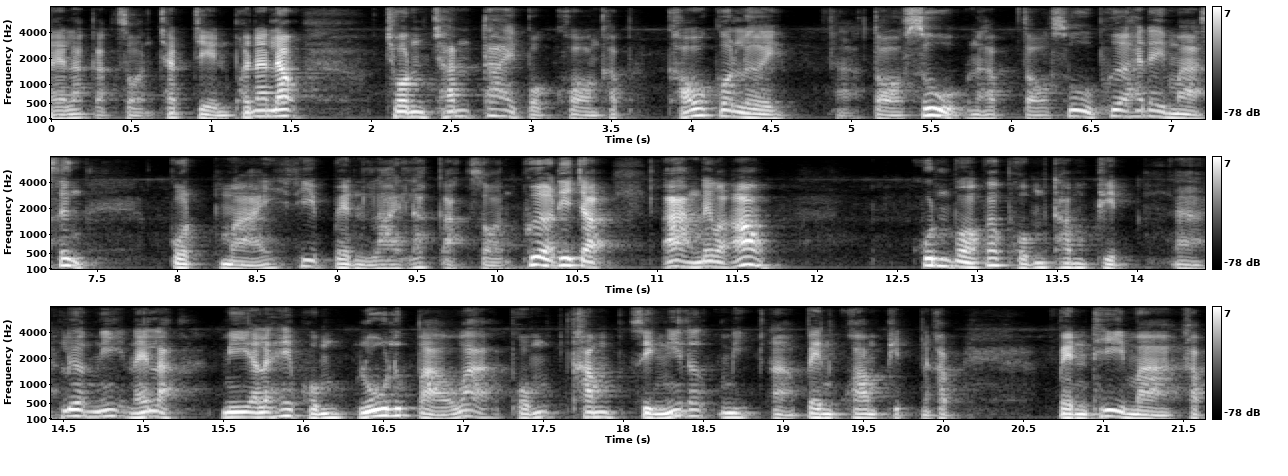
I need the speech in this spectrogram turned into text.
ลายลักษณ์อักษรชัดเจน เพราะนั้นแล้วชนชั้นใต้ปกครองครับเขาก็เลยต่อสู้นะครับต่อสู้เพื่อให้ได้มาซึ่งกฎหมายที่เป็นลายลักษณ์อักษรเพื่อที่จะอ้างได้ว่าเอ้า คุณบอกว่าผมทำผิดเรื่องนี้ไหนล่ะมีอะไรให้ผมรู้หรือเปล่าว่าผมทำสิ่งนี้แล้วมีเป็นความผิดนะครับ เป็นที่มาครับ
